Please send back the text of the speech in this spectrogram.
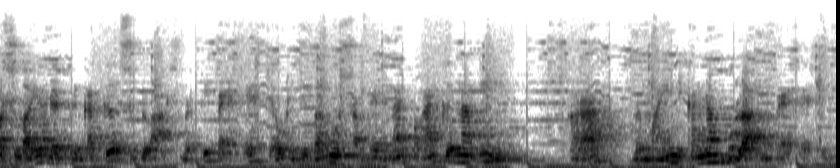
Persebaya dari peringkat ke-11 berarti PSS jauh lebih bagus sampai dengan pekan ke-6 ini. Sekarang bermain di kandang pula PSS ini.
